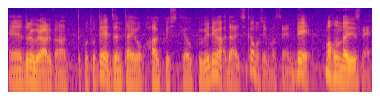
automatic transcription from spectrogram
えどれぐらいあるかなってことで全体を把握しておく上では大事かもしれません。で、まあ、本題ですね。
